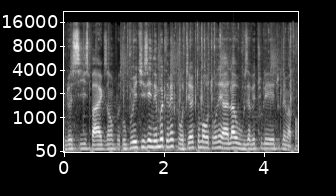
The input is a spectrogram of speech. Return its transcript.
Le 6 par exemple. Vous pouvez utiliser une émote les mecs pour directement retourner à là où vous avez tous les, toutes les maps. Hein.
